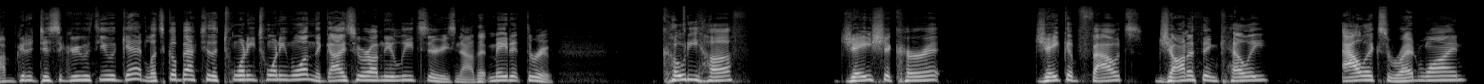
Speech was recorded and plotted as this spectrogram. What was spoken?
I'm going to disagree with you again. Let's go back to the 2021, the guys who are on the Elite Series now that made it through. Cody Huff, Jay Przekurat, Jacob Foutz, Jonathan Kelly, Alex Redwine.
